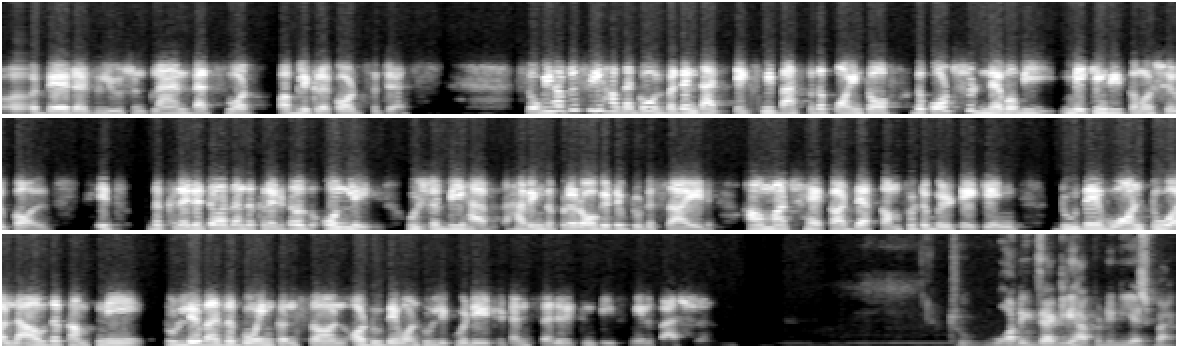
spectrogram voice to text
uh, their resolution plan. That's what public record suggests. So we have to see how that goes. But then that takes me back to the point of the court should never be making these commercial calls it's the creditors and the creditors only who should be have, having the prerogative to decide how much haircut they're comfortable taking. Do they want to allow the company to live as a going concern or do they want to liquidate it and sell it in piecemeal fashion? True. What exactly happened in Yes Bank?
